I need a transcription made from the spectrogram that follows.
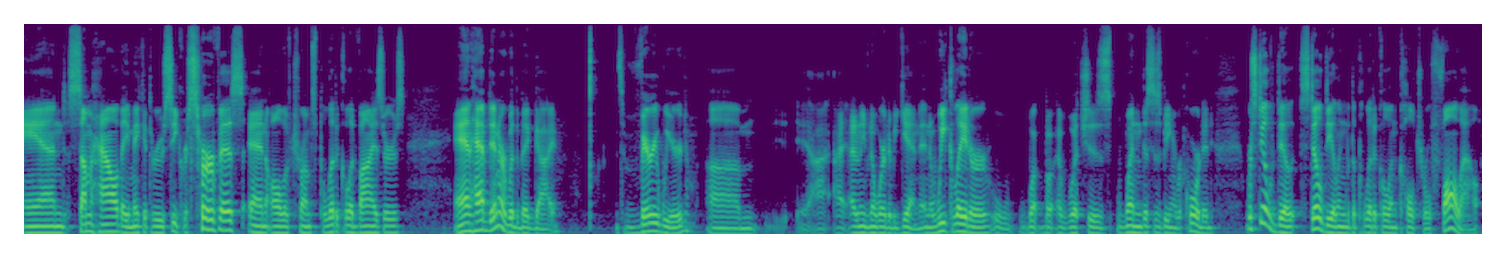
And somehow they make it through Secret Service and all of Trump's political advisors and have dinner with the big guy. It's very weird. Um, I, I, don't even know where to begin. And a week later, what, which is when this is being recorded, we're still de- still dealing with the political and cultural fallout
